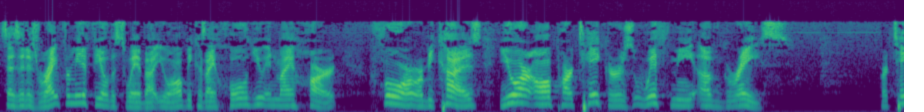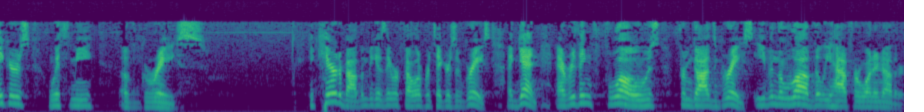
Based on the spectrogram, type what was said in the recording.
says, It is right for me to feel this way about you all because I hold you in my heart, for or because you are all partakers with me of grace partakers with me of grace. He cared about them because they were fellow partakers of grace. Again, everything flows from God's grace, even the love that we have for one another.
